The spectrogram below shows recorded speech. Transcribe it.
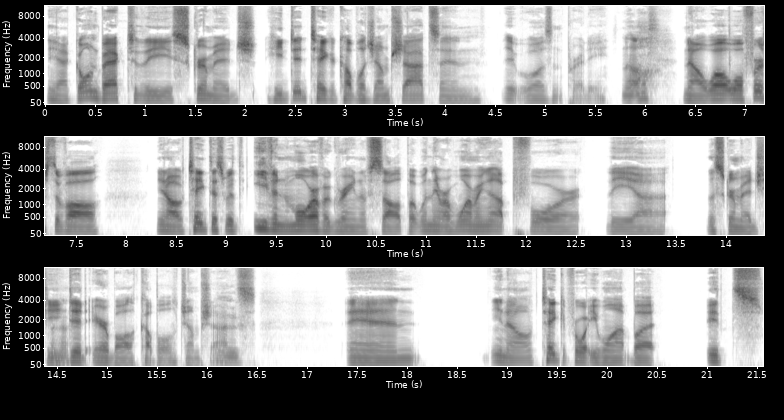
Yeah, going back to the scrimmage, he did take a couple of jump shots and it wasn't pretty. No, No, well, well, first of all, you know, take this with even more of a grain of salt. But when they were warming up for the uh, the scrimmage, he Uh-huh. did airball a couple jump shots, and you know, take it for what you want, but it's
